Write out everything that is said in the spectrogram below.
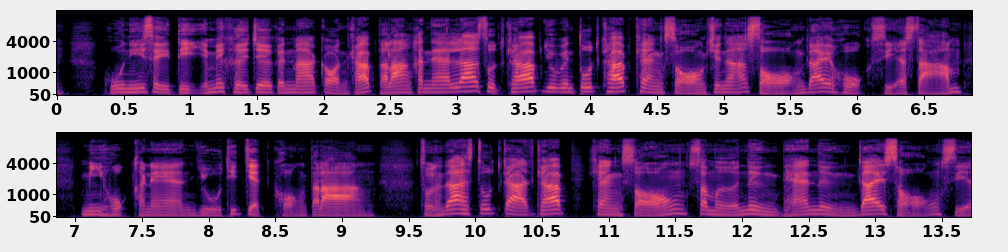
1คู่นี้สถิติยังไม่เคยเจอกันมาก่อนครับ ตารางคะแนนล่าสุดครับยูเวนตุสครับแข่ง 2 ชนะ 2 ได้ 6 เสีย 3 มี 6 คะแนนอยู่ที่ 7 ของตาราง ส่วนทางด้านสตูตการ์ดครับแข่ง 2 เสมอ 1 แพ้ 1 ได้ 2 เสีย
